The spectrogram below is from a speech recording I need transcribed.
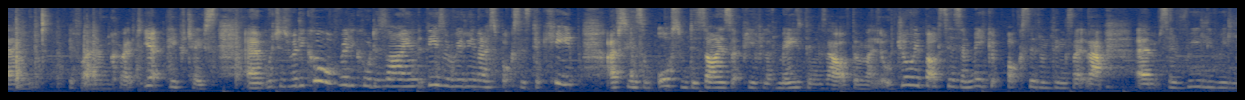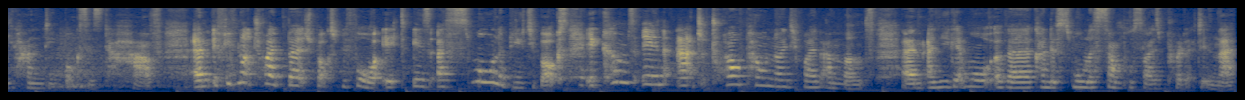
um, if I am correct. Yeah, Paperchase, um, which is really cool, really cool design. These are really nice boxes to keep. I've seen some awesome designs that people have made things out of them, like little jewelry boxes and makeup boxes and things like that. so really, really really handy boxes to have. Um, if you've not tried Birchbox before, it is a smaller beauty box. It comes in at £12.95 a month um, and you get more of a kind of smaller sample size product in there.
